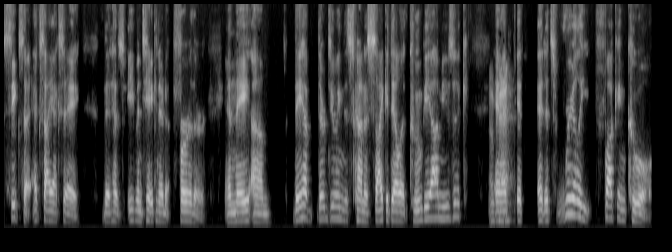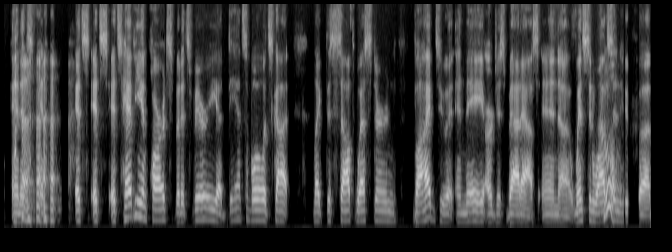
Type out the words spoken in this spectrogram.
Xixa X I X A that has even taken it further, and they um, they have they're doing this kind of psychedelic cumbia music. Okay. And it, and it's really fucking cool and it's and it's it's it's heavy in parts but it's very uh, danceable it's got like this southwestern vibe to it and they are just badass and uh, winston watson cool. who uh,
